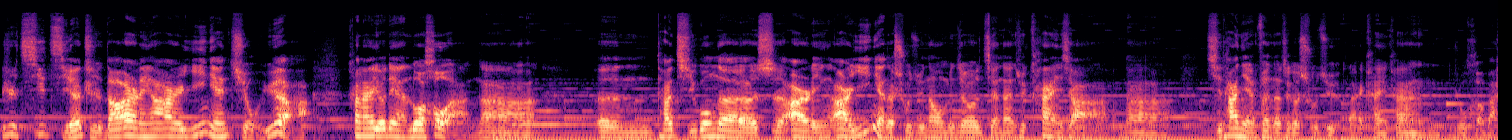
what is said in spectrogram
日期截止到二零二一年九月啊，看来有点落后啊。那。嗯，它提供的是二零二一年的数据，那我们就简单去看一下那其他年份的这个数据，来看一看如何吧。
